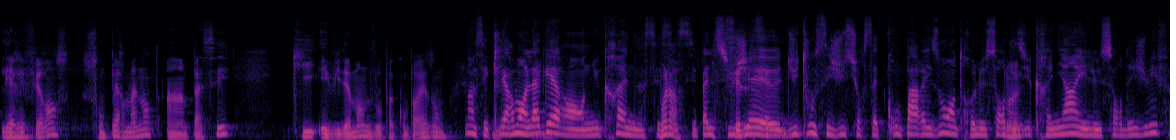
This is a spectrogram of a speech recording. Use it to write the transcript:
les références sont permanentes à un passé qui évidemment ne vaut pas comparaison. Non, c'est clairement la guerre en Ukraine. C'est voilà. pas le sujet euh, du tout. C'est juste sur cette comparaison entre le sort des Ukrainiens et le sort des Juifs.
